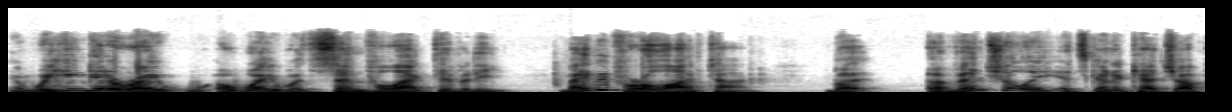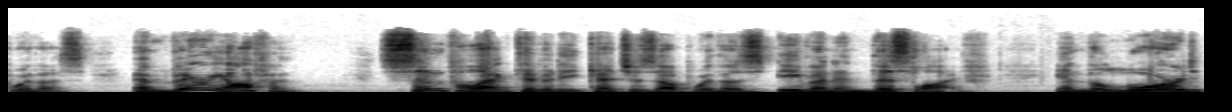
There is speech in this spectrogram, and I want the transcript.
And we can get away, away with sinful activity, maybe for a lifetime, but eventually it's going to catch up with us. And very often, sinful activity catches up with us even in this life. And the Lord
